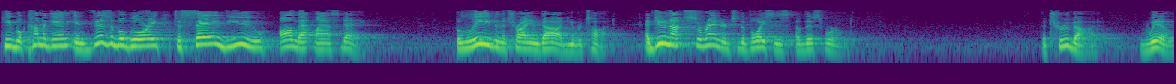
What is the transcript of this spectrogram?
He will come again in visible glory to save you on that last day. Believe in the triune God you were taught, and do not surrender to the voices of this world. The true God will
